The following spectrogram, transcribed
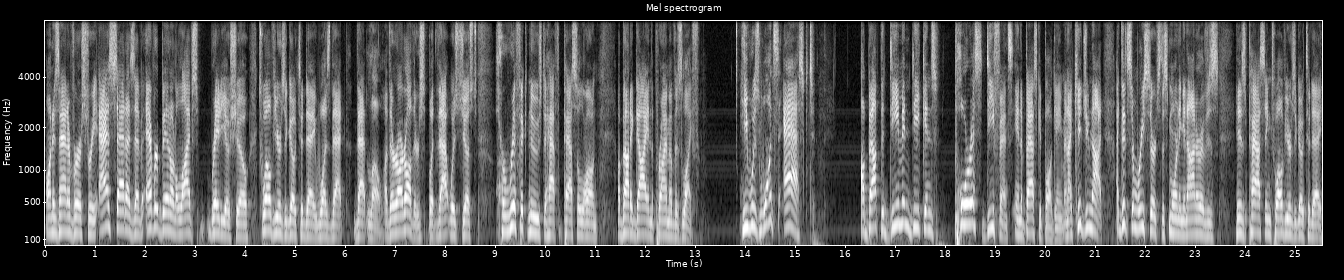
on his anniversary. As sad as I've ever been on a live radio show 12 years ago today was that that low. Uh, there are others, but that was just horrific news to have to pass along about a guy in the prime of his life. He was once asked about the Demon Deacons porous defense in a basketball game. And I kid you not, I did some research this morning in honor of his his passing 12 years ago today.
